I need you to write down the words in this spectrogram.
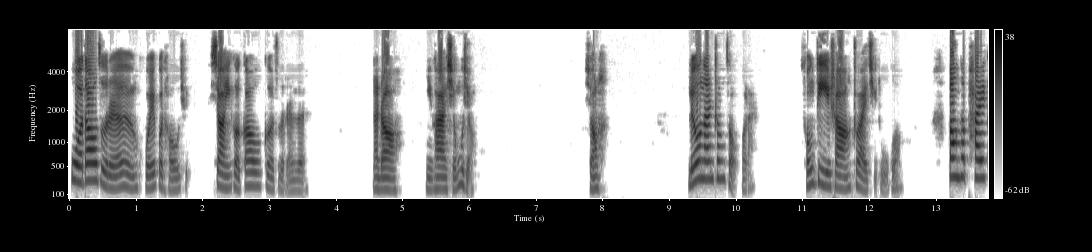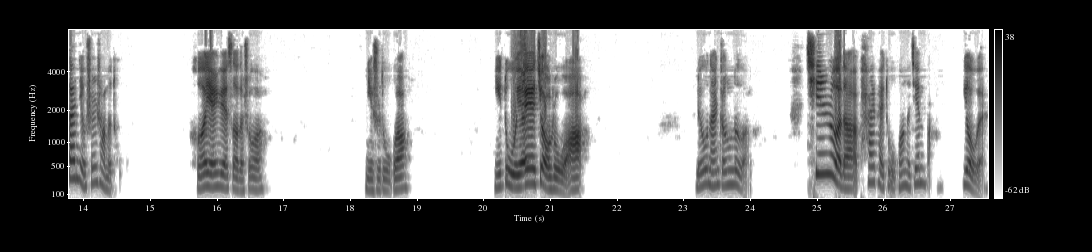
握刀子的人回过头去，向一个高个子的人问：“南征。”你看行不行？行了。刘南征走过来，从地上拽起杜光，帮他拍干净身上的土，和颜悦色的说：“你是杜光，你杜爷爷就是我。”刘南征乐了，亲热的拍拍杜光的肩膀，又问：“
